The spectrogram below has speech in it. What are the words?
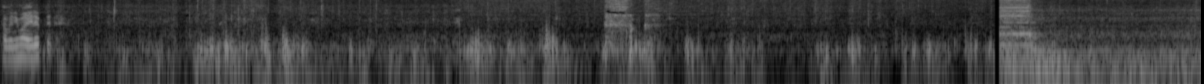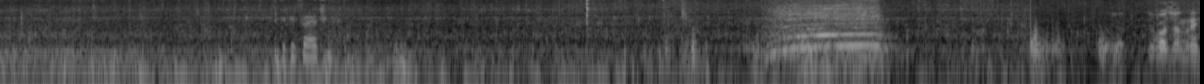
a venit mai repede. Pipița aia cine? І от жанри.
